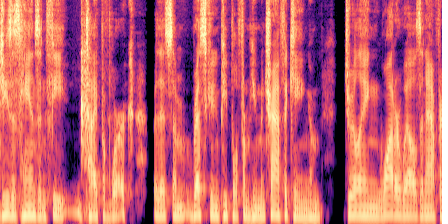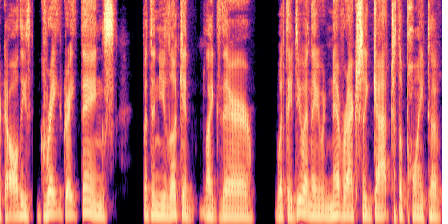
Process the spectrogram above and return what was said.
Jesus hands and feet type of work, whether it's some rescuing people from human trafficking, um, drilling water wells in Africa, all these great, great things. But then you look at like their what they do, and they never actually got to the point of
